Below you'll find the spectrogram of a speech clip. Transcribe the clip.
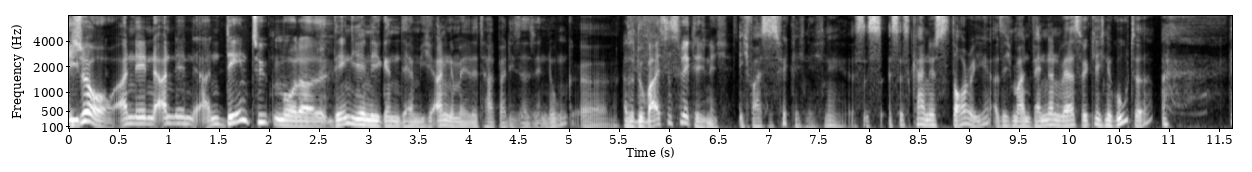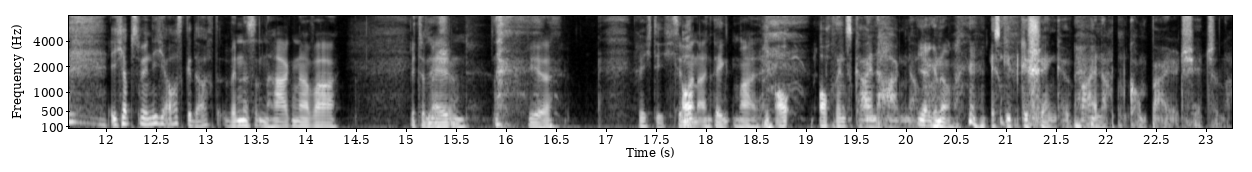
So, an den, an, den, an den Typen oder denjenigen, der mich angemeldet hat bei dieser Sendung, äh, also du weißt es wirklich nicht. ich weiß es wirklich nicht. Nee, es ist, es ist keine Story. Also ich meine, wenn, dann wäre es wirklich eine gute. Ich habe es mir nicht ausgedacht. Wenn es ein Hagener war, bitte melden. Wir Richtig. zimmern Auch, ein Denkmal. auch, auch wenn es kein Hagener Ja, war. genau. Es gibt Geschenke. Weihnachten kommt bald, Schätzelein.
